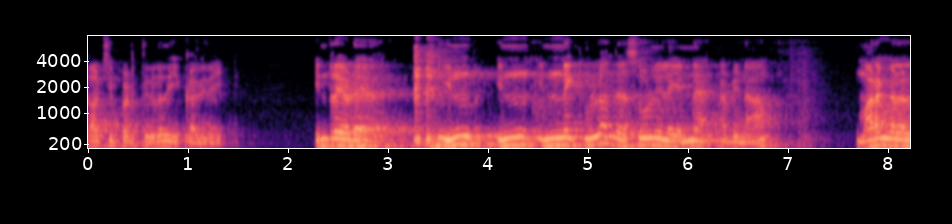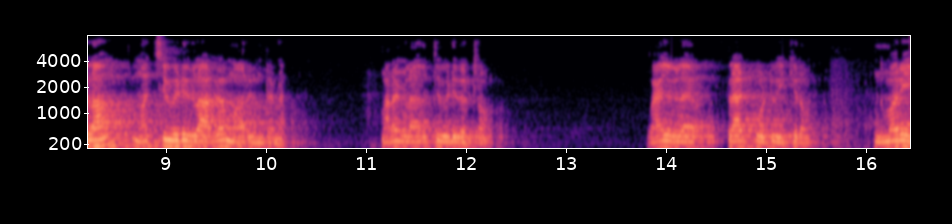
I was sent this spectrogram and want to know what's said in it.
காட்சிப்படுத்துகிறது இக்கவிதை. இன்றையோட இன் இன் இன்னைக்குள்ள அந்த சூழ்நிலை என்ன அப்படின்னா மரங்கள் எல்லாம் மச்சு வீடுகளாக மாறுகின்றன. மரங்களை அறுத்து வீடு கட்டுறோம். வயல்களை பிளாட் போட்டு விற்கிறோம் இந்த மாதிரி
